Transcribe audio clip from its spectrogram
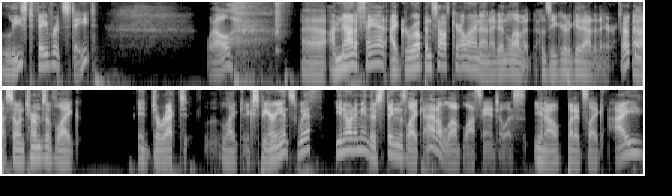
Least favorite state? Well, uh, I'm not a fan. I grew up in South Carolina and I didn't love it. I was eager to get out of there. Okay. Uh, so in terms of like direct like experience with, you know what I mean? There's things like I don't love Los Angeles, you know, but it's like I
